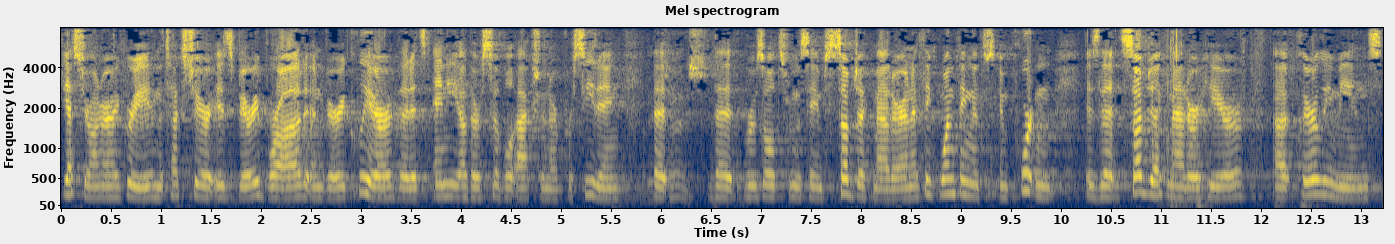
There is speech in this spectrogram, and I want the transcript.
Yes, Your Honor, I agree. And the text here is very broad and very clear that it's any other civil action or proceeding that, that results from the same subject matter. And I think one thing that's important is that subject matter here uh, clearly means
